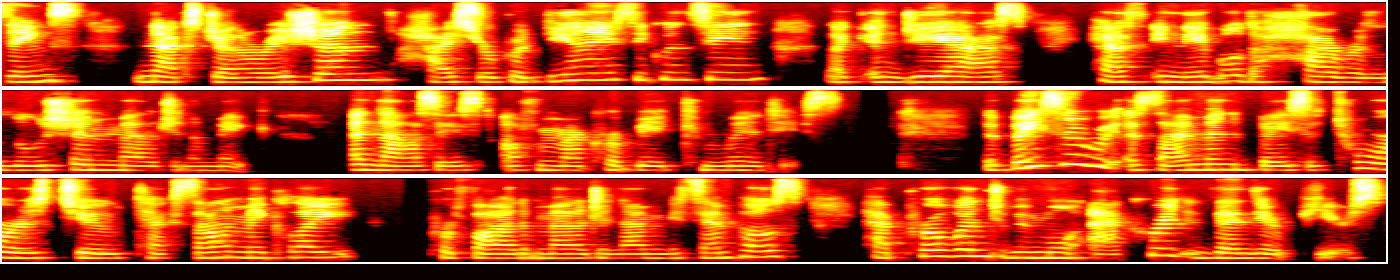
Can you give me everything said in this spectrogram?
Since next generation high throughput DNA sequencing like NGS has enabled the high resolution metagenomic analysis of microbial communities. The Bayesian reassignment based tools to taxonomically provide metagenomic samples have proven to be more accurate than their peers.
